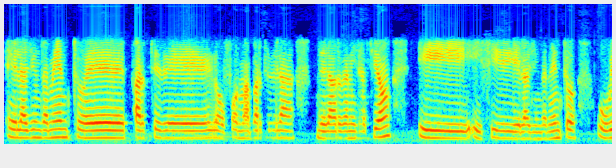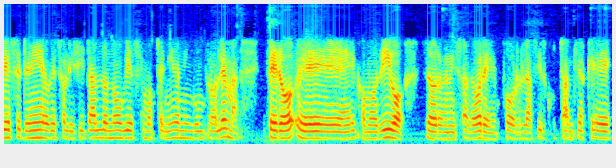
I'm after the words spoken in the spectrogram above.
el ayuntamiento es parte de o forma parte de la, de la organización y, si el ayuntamiento hubiese tenido que solicitarlo no hubiésemos tenido ningún problema. Pero, eh, como digo, los organizadores, por las circunstancias que,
